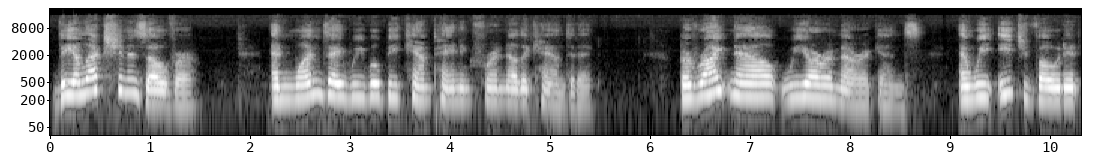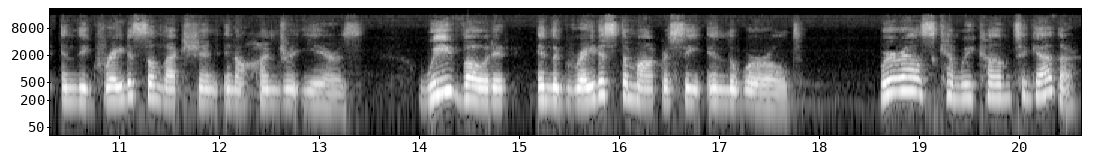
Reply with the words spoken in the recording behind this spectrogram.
The election is over, and one day we will be campaigning for another candidate. But right now, we are Americans, and we each voted in the greatest election in a hundred years. We voted in the greatest democracy in the world. Where else can we come together?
